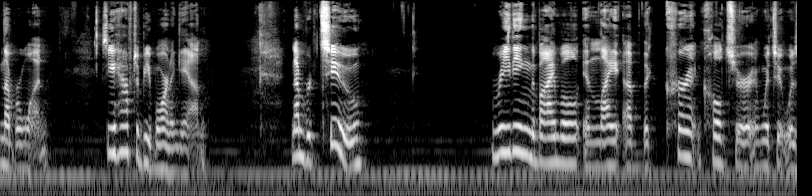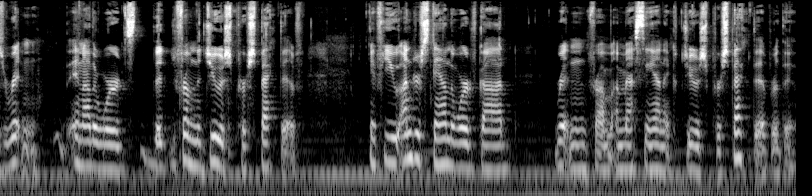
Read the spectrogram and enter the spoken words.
Number one. So you have to be born again. Number two, reading the Bible in light of the current culture in which it was written. In other words, the, from the Jewish perspective. If you understand the Word of God written from a messianic Jewish perspective, or the,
